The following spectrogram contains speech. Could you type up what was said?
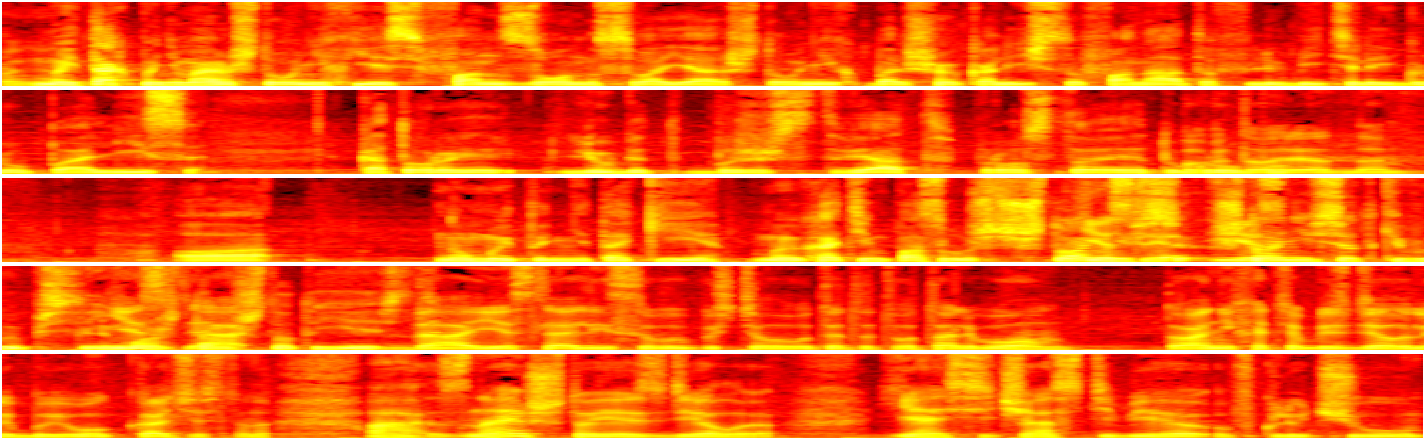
Мы и так понимаем, что у них есть фан-зона своя, что у них большое количество фанатов, любителей группы Алисы, которые любят, божествят просто эту группу. Боготворят, да. А, но мы-то не такие. Мы хотим послушать, что, Если- они, все, если- что они все-таки выпустили. Может, Если, там а, что-то есть. Да, если Алиса выпустила вот этот вот альбом, то они хотя бы сделали бы его качественно. А, знаешь, что я сделаю? Я сейчас тебе включу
